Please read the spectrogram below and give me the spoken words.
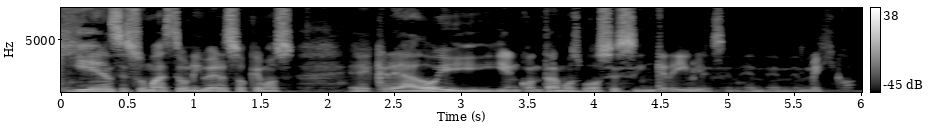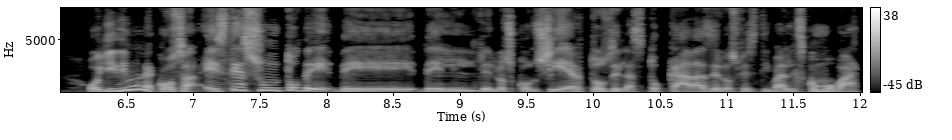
quién se suma a este universo que hemos eh, creado y, y encontramos voces increíbles en- en- en México. Oye, dime una cosa, este asunto de, de, del- de los conciertos, de las tocadas, de los festivales, ¿cómo va?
